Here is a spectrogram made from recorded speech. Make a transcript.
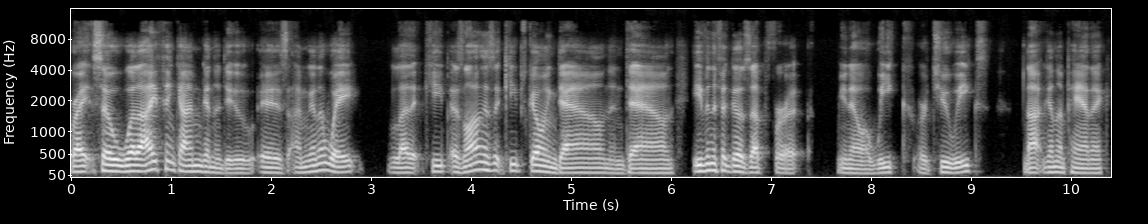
Right? So what I think I'm going to do is I'm going to wait, let it keep as long as it keeps going down and down, even if it goes up for a, you know, a week or 2 weeks, not going to panic.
